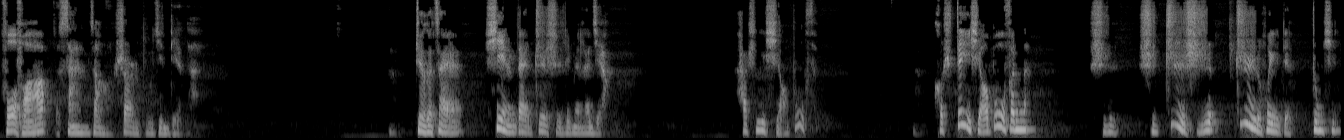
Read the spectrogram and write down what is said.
佛法三藏十二部经典呢？这个在现代知识里面来讲，还是一小部分。可是这一小部分呢，是是知识智慧的中心。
